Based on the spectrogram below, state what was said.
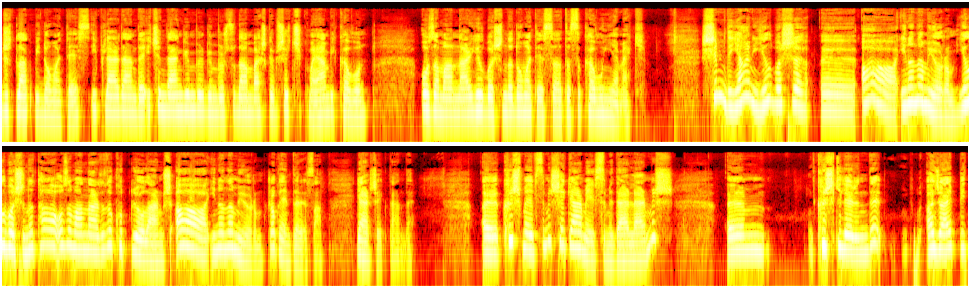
cırtlak bir domates, iplerden de içinden gümbür gümbür sudan başka bir şey çıkmayan bir kavun. O zamanlar yılbaşında domates salatası kavun yemek. Şimdi yani yılbaşı e, aa inanamıyorum. Yılbaşını ta o zamanlarda da kutluyorlarmış. Aa inanamıyorum. Çok enteresan. Gerçekten de. E, kış mevsimi şeker mevsimi derlermiş. E, kışkilerinde acayip bir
